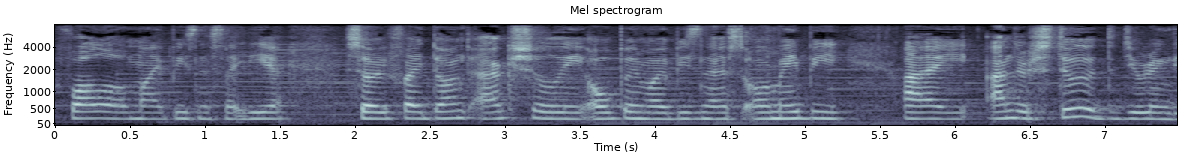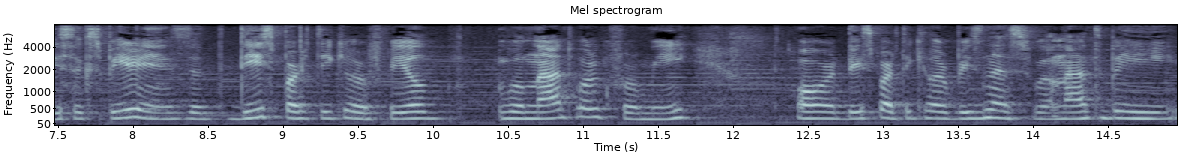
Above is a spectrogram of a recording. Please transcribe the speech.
follow my business idea. So if i don't actually open my business or maybe i understood during this experience that this particular field will not work for me or this particular business will not be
